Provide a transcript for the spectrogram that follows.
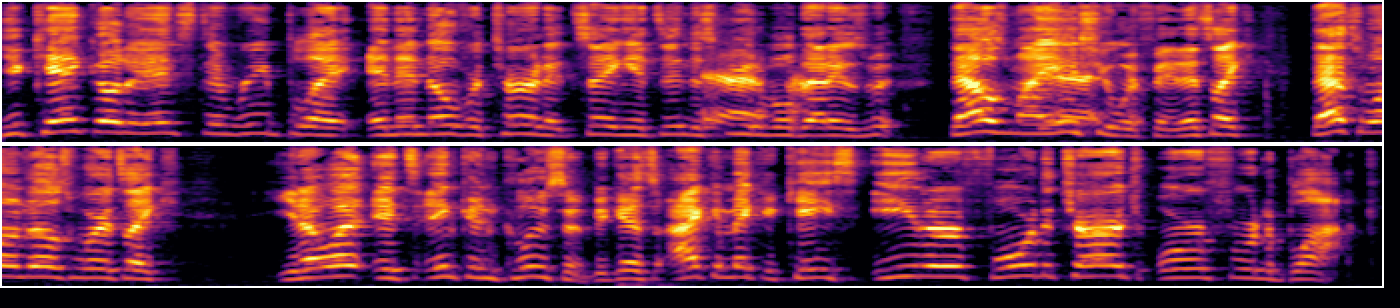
you can't go to instant replay and then overturn it, saying it's indisputable Yeah. that it was. That was my Yeah. issue with it. It's like that's one of those where it's like, you know what? It's inconclusive because I can make a case either for the charge or for the block,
